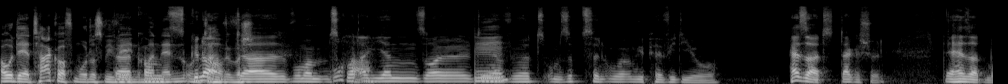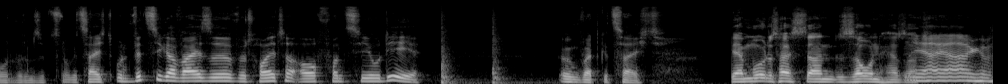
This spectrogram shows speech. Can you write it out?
Oh, der Tarkov-Modus, wie wir ihn immer nennen. Und da genau, wahrscheinlich- da, wo man im Squad Oha. agieren soll, der Mhm. wird um 17 Uhr irgendwie per Video. Hazard, Dankeschön. Der Hazard-Mode wird um 17 Uhr gezeigt. Und witzigerweise wird heute auch von COD irgendwas gezeigt. Der Modus heißt dann Zone Hazard. Ja, ja.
